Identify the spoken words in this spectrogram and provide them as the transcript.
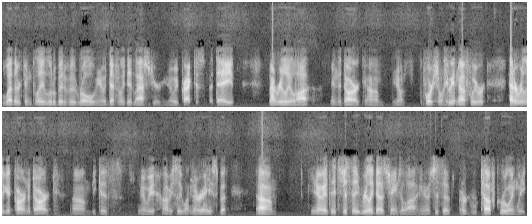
weather can play a little bit of a role. You know, it definitely did last year. You know, we practiced in the day, not really a lot in the dark. Um, you know, fortunately enough, we were had a really good car in the dark um, because you know, we obviously won the race, but um, you know, it, it's just it really does change a lot. You know, it's just a, a tough, grueling week.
